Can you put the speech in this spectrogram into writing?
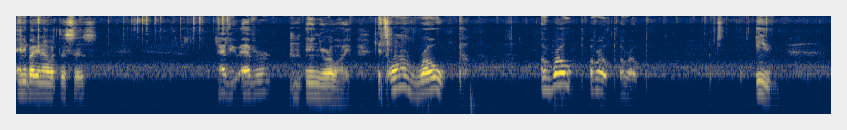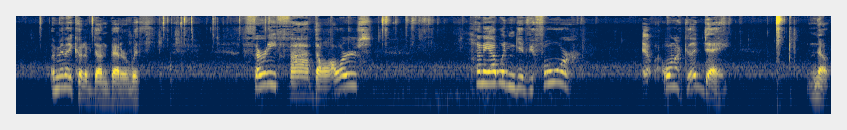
Anybody know what this is? Have you ever in your life? It's on a rope. A rope, a rope, a rope. Ew. I mean, they could have done better with $35? Honey, I wouldn't give you four. Eh, on a good day. No.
